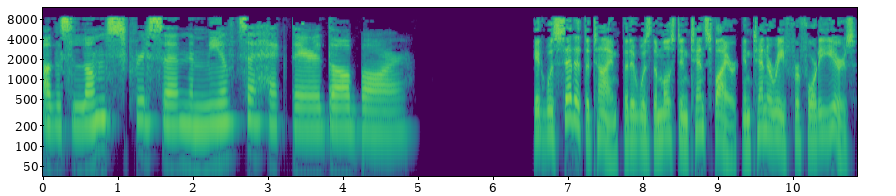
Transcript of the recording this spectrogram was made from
agus lomscrúsa na mílte hectair dá bharr. It was said at the time that it was the most intense fire in Tenerife for 40 years.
